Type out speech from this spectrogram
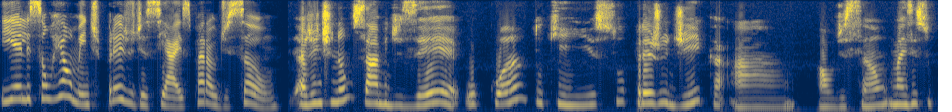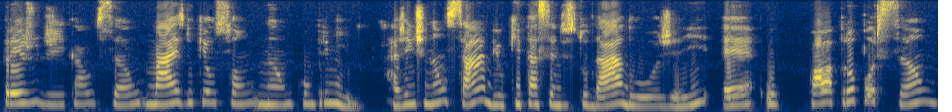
E eles são realmente prejudiciais para a audição? A gente não sabe dizer o quanto que isso prejudica a audição, mas isso prejudica a audição mais do que o som não comprimido. A gente não sabe o que está sendo estudado hoje aí é o qual a proporção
